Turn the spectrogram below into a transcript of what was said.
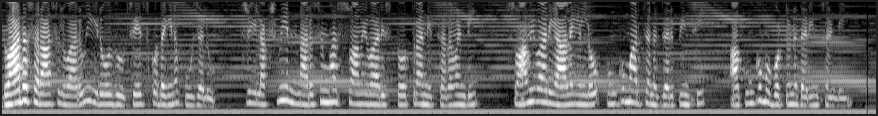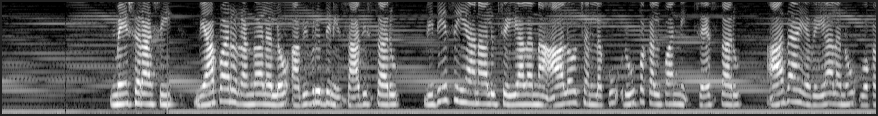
ద్వాదశ రాసుల వారు ఈరోజు చేసుకోదగిన పూజలు. శ్రీ లక్ష్మీ నరసింహస్వామి వారి స్తోత్రాన్ని చదవండి. స్వామివారి ఆలయంలో కుంకుమార్చన జరిపించి ఆ కుంకుమ బొట్టును ధరించండి. మేషరాశి వ్యాపార రంగాలలో అభివృద్ధిని సాధిస్తారు. విదేశీయానాలు చేయాలన్న ఆలోచనలకు రూపకల్పాన్ని చేస్తారు. ఆదాయ వ్యయాలను ఒక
